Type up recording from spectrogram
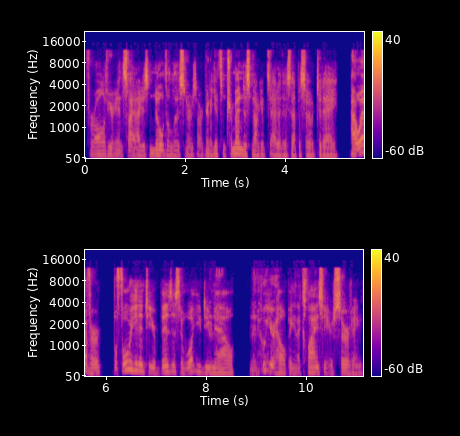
for all of your insight. I just know the listeners are going to get some tremendous nuggets out of this episode today. However, before we get into your business and what you do mm-hmm. now and who you're helping and the clients that you're serving,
